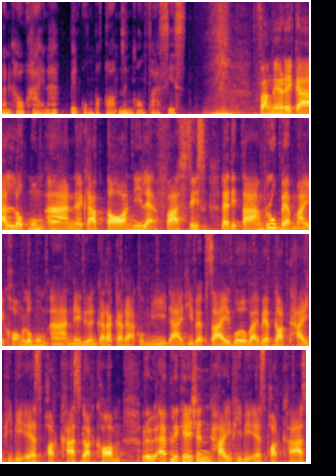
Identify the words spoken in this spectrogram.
มันเข้าข่ายนะ เป็นองค์ประกอบหนึ่งของฟาสซิสต์ ฟังในรายการหลบมุมอ่านนะครับ ตอนนี่แหละฟาสซิสม์และติดตามรูปแบบใหม่ของหลบมุมอ่านในเดือนกรกฎาคมนี้ได้ที่เว็บไซต์ www.thaipbspodcast.com หรือแอปพลิเคชัน Thai PBS Podcast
